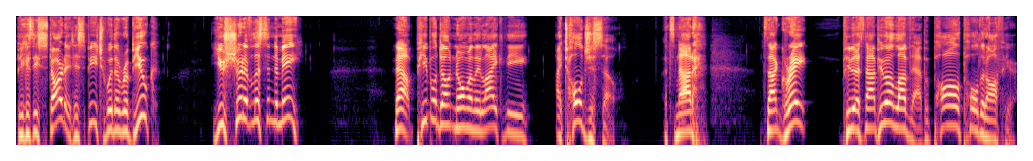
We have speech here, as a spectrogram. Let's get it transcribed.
because he started his speech with a rebuke. You should have listened to me. Now, people don't normally like the I told you so. It's not it's not great. People that's not people don't love that, but Paul pulled it off here.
